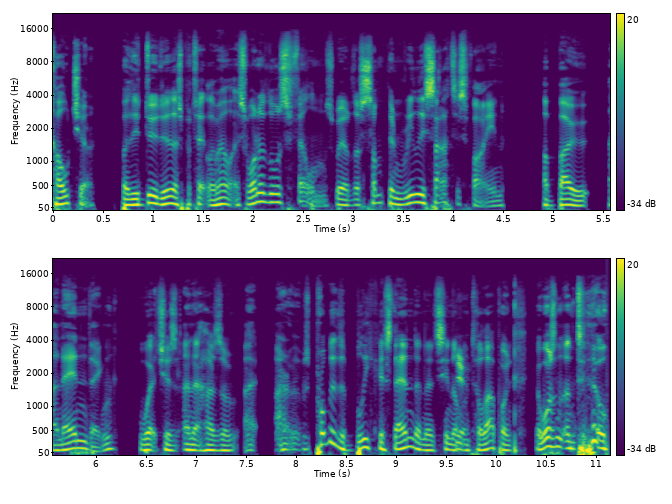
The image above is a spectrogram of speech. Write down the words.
culture, but they do do this particularly well. It's one of those films where there's something really satisfying about an ending which is and it has a, a, it was probably the bleakest ending I'd seen up yeah. until that point. It wasn't until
